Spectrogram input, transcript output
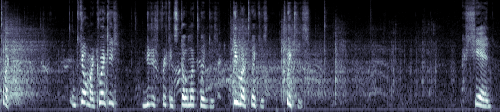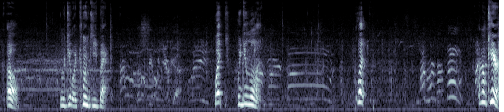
come here! Stole my Twinkies! You just freaking stole my Twinkies! Give my Twinkies! Twinkies! Shit! Oh. Let me get my Twinkie back. What? What? What do you want? What? I don't care.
